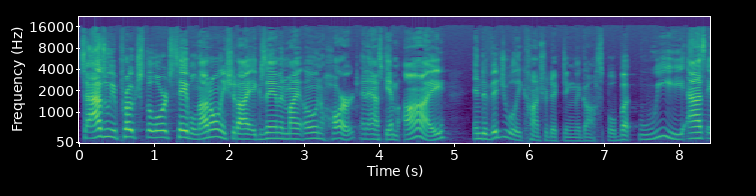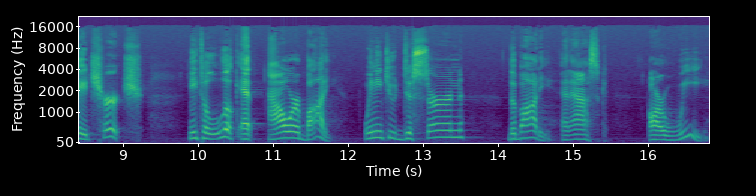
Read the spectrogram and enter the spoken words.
So, as we approach the Lord's table, not only should I examine my own heart and ask, Am I individually contradicting the gospel? But we, as a church, need to look at our body We need to discern the body and ask, are we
